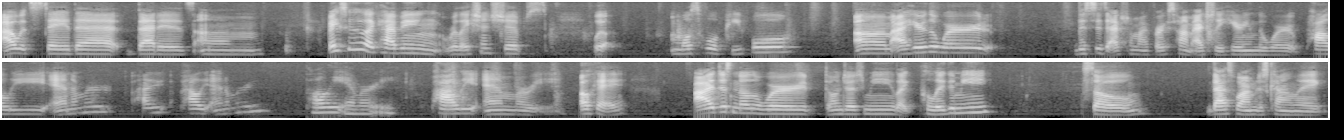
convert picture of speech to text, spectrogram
I would say that that is um basically like having relationships with multiple people. Um, I hear the word. This is actually my first time actually hearing the word polyamory. How do you, polyamory? Polyamory. Polyamory. Okay, I just know the word. Don't judge me. Like polygamy. So that's why I'm just kind of like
